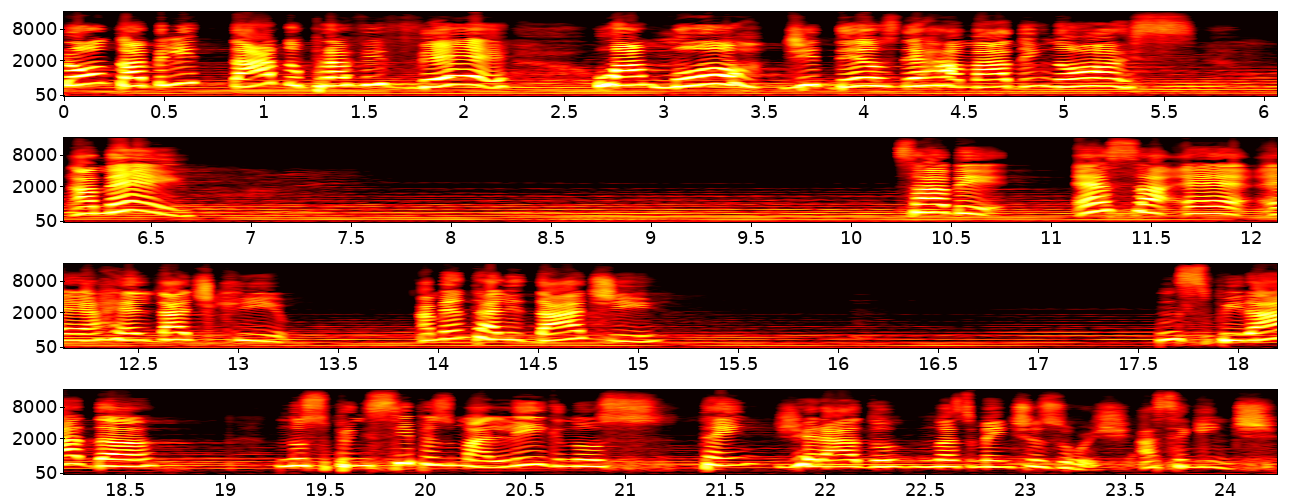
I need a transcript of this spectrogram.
pronto, habilitado para viver o amor de Deus derramado em nós. Amém? Sabe, essa é, é a realidade que a mentalidade inspirada nos princípios malignos tem gerado nas mentes hoje? A seguinte:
